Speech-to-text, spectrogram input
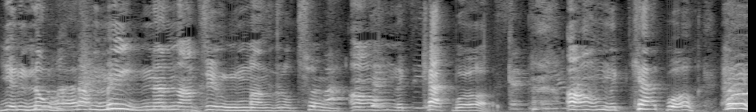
you know what I mean, and I do my little turn on the catwalk. On the catwalk, hey,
